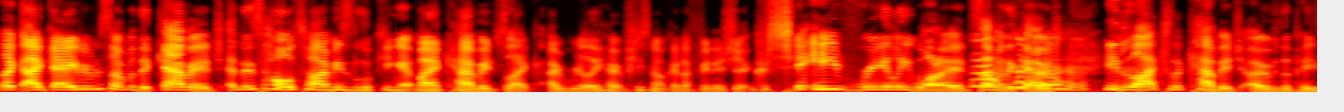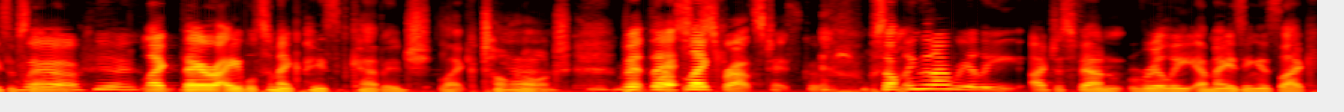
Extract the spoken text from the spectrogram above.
like I gave him some of the cabbage, and this whole time he's looking at my cabbage like, I really hope she's not going to finish it because he really wanted some of the cabbage. He liked the cabbage over the piece of salmon. wow, yeah. Like they were able to make a piece of cabbage like top Yeah. notch. Make But that, like- sprouts taste good. Something that I really, I just found really amazing is like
